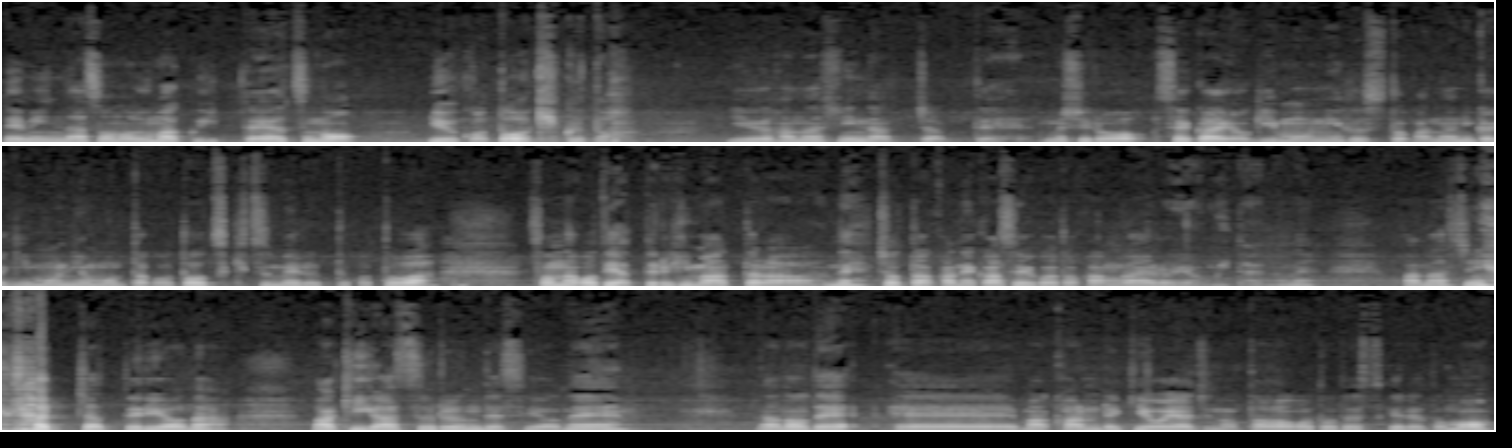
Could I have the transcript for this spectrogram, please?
でみんなそのうまくいったやつの言うことを聞くという話になっちゃってむしろ世界を疑問に付すとか何か疑問に思ったことを突き詰めるってことはそんなことやってる暇あったらねちょっと金稼ぐこと考えろよみたいなね話になっちゃってるような、まあ、気がするんですよね。なので、えー、まあ、還暦親父のたわごとですけれども、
